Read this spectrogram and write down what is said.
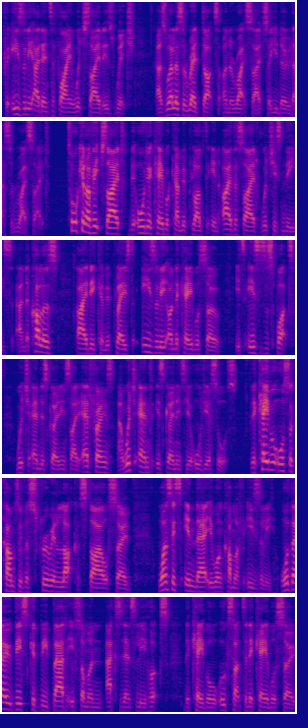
for easily identifying which side is which, as well as the red dot on the right side so you know that's the right side. Talking of each side, the audio cable can be plugged in either side, which is neat, and the colors ID can be placed easily on the cable so it's easy to spot which end is going inside headphones and which end is going into your audio source. The cable also comes with a screw-in lock style so once it's in there, it won't come off easily. Although this could be bad if someone accidentally hooks the cable, hooks onto the cable, so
